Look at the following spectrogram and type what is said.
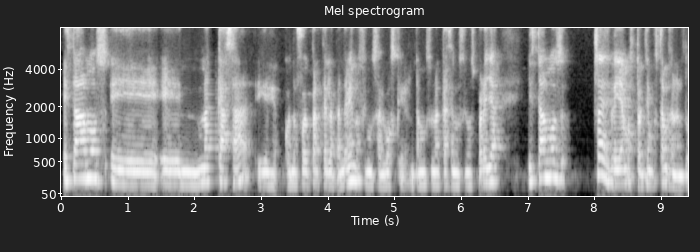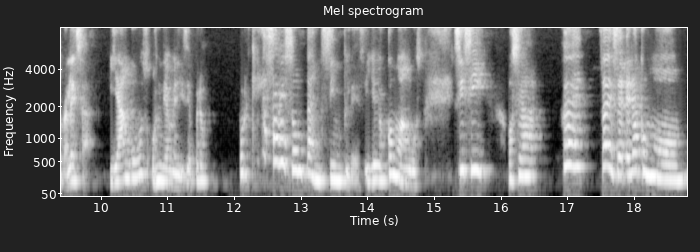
Estábamos eh, en una casa, cuando fue parte de la pandemia, nos fuimos al bosque, rentamos una casa y nos fuimos para allá. Y estábamos, ¿sabes? Veíamos todo el tiempo, estamos en la naturaleza. Y Angus un día me dice, pero ¿por qué las aves son tan simples? Y yo, ¿cómo Angus? Sí, sí, o sea, ¿sabes? Era como,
